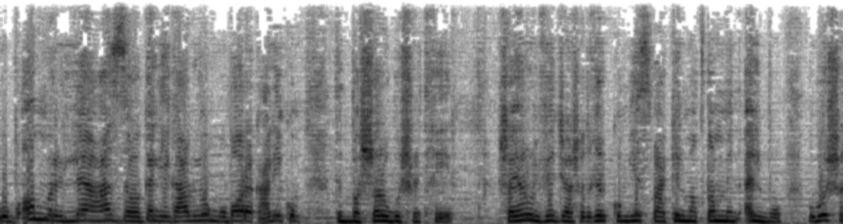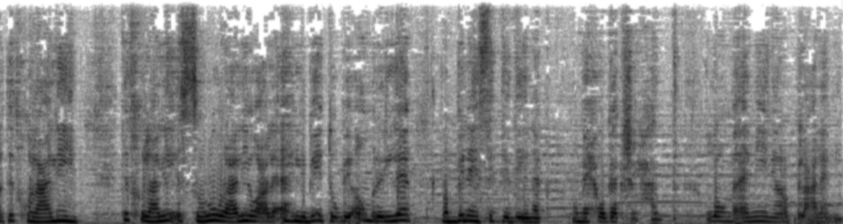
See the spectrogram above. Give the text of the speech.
وبأمر الله عز وجل يجعله يوم مبارك عليكم تتبشروا بشرة خير. شيروا الفيديو عشان غيركم يسمع كلمة تطمن قلبه وبشرة تدخل عليه تدخل عليه السرور عليه وعلى أهل بيته بأمر الله. ربنا يسد دينك وما يحوجكش لحد. اللهم آمين يا رب العالمين.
